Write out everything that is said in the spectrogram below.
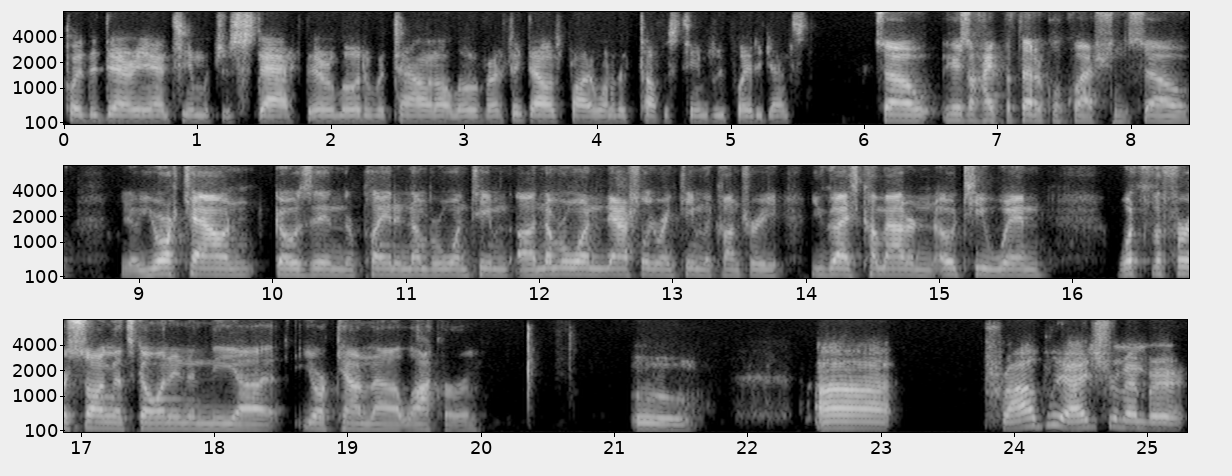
played the Darien team, which was stacked. They were loaded with talent all over. I think that was probably one of the toughest teams we played against. So here's a hypothetical question. So you know Yorktown goes in, they're playing a number one team, uh, number one nationally ranked team in the country. You guys come out in an OT win. What's the first song that's going in in the uh, Yorktown uh, locker room? Ooh, uh, probably. I just remember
